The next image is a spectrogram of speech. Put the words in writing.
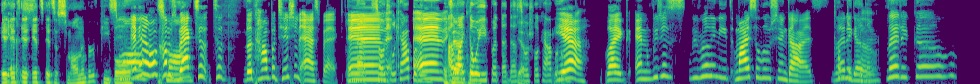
It, it's Yes. it, it's it's a small number of people. Small. and it all comes small. back to, to the competition aspect and, and, that social capital. and I like the way you put that. That Yeah. social capital. yeah, like, and we just we really need my solution, guys. Come Let it go. Let it go.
